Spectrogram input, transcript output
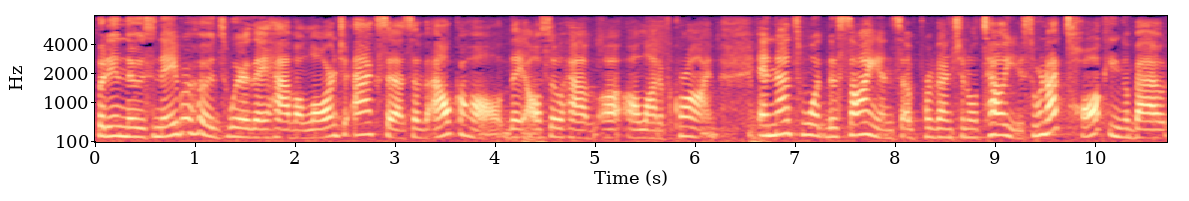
But in those neighborhoods where they have a large access of alcohol, they also have a, a, lot of crime. And that's what the science of prevention will tell you. So we're not talking about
